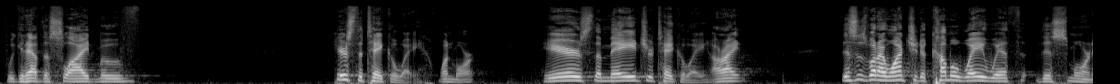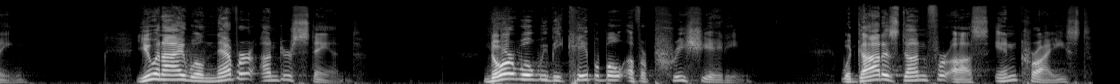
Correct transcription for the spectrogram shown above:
If we could have the slide move. Here's the takeaway. One more. Here's the major takeaway. All right? This is what I want you to come away with this morning. You and I will never understand, nor will we be capable of appreciating what God has done for us in Christ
